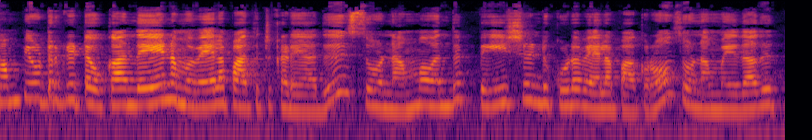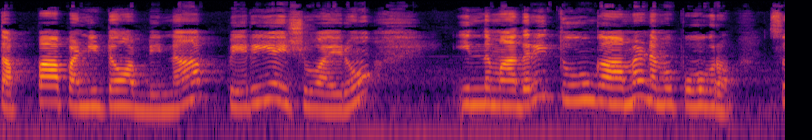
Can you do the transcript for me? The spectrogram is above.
கம்ப்யூட்டர் கிட்ட உட்காந்தே நம்ம வேலை பார்த்துட்டு கிடையாது. ஸோ நம்ம வந்து பேஷண்ட் கூட வேலை பார்க்குறோம். ஸோ நம்ம ஏதாவது தப்பாக பண்ணிட்டோம் அப்படின்னா பெரிய இஷ்யூ ஆயிரும். இந்த மாதிரி தூங்காம நம்ம போகிறோம். ஸோ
